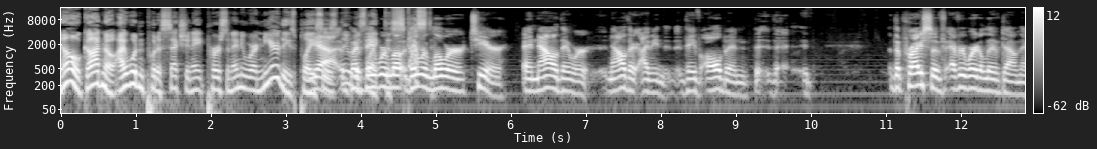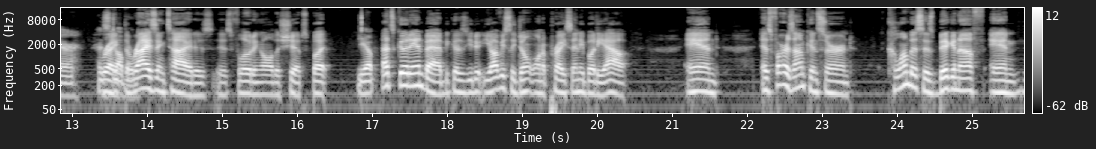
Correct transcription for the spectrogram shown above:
No, God, no! I wouldn't put a Section Eight person anywhere near these places. yeah, It but was, they like, were low, they were lower tier, and now they were now they're. I mean, they've all been the, the, it, the price of everywhere to live down there has right. doubled. The rising tide is is floating all the ships, but Yep. that's good and bad because you you obviously don't want to price anybody out. And as far as I'm concerned, Columbus is big enough and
